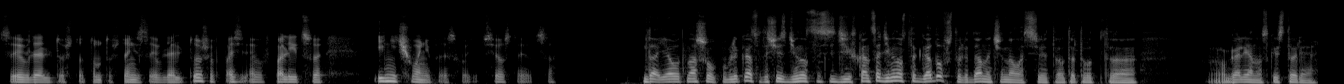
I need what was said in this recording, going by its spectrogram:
заявляли то, что о том, то, что они заявляли тоже в, в полицию. и ничего не происходит, все остается. Да, я вот нашел публикацию, это еще с, 90, с конца 90-х годов, что ли, да, начиналось все это, вот эта вот э, Гальяновская история.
